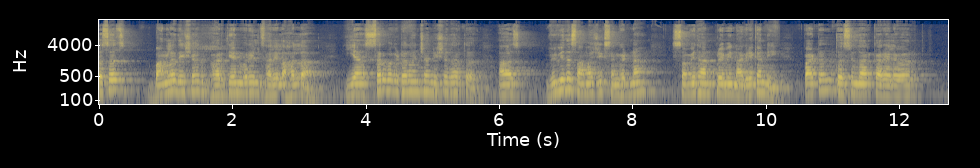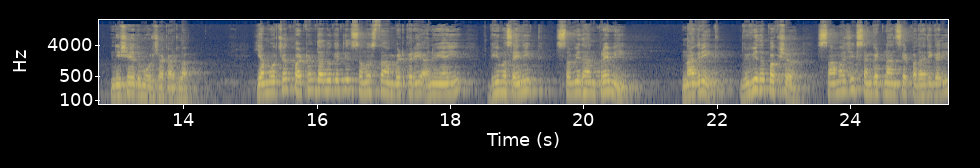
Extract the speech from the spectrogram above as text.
तसंच बांगलादेशात भारतीयांवरील झालेला हल्ला या सर्व घटनांच्या निषेधार्थ आज विविध सामाजिक संघटना संविधानप्रेमी नागरिकांनी पाटण तहसीलदार कार्यालयावर निषेध मोर्चा काढला. या मोर्चात पाटण तालुक्यातील समस्त आंबेडकरी अनुयायी भीमसैनिक संविधानप्रेमी नागरिक विविध पक्ष सामाजिक संघटनांचे पदाधिकारी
